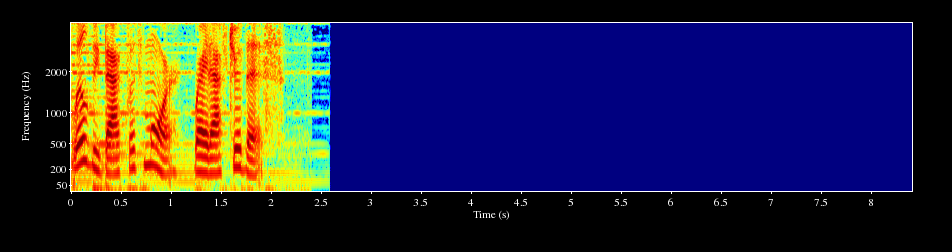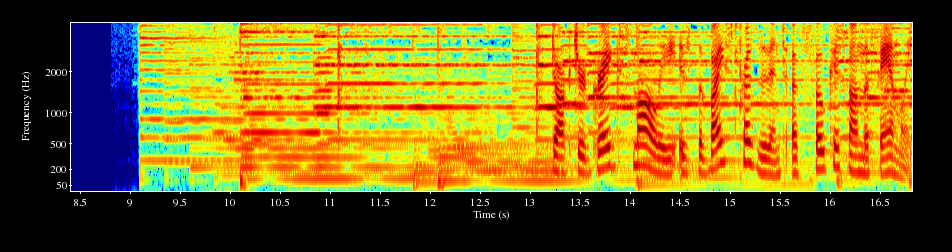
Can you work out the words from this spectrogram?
We'll be back with more right after this. Dr. Greg Smalley is the Vice President of Focus on the Family.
